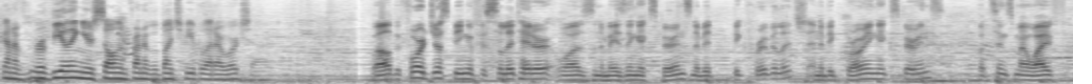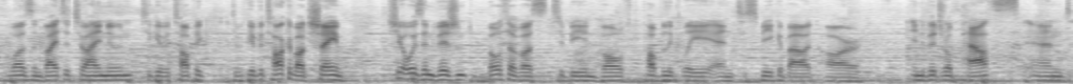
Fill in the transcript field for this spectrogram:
kind of revealing your soul in front of a bunch of people at our workshop? Well, before just being a facilitator was an amazing experience and a bit big privilege and a big growing experience. But since my wife was invited to High Noon to give a topic, to give a talk about shame, she always envisioned both of us to be involved publicly and to speak about our individual paths. And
